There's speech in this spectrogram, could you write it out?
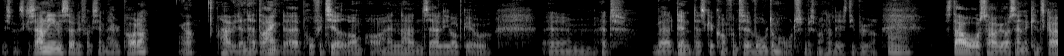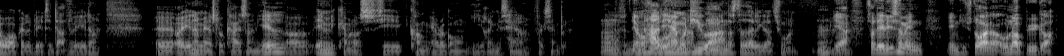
hvis man skal sammenligne, så er det for eksempel Harry Potter. Ja. Har vi den her dreng, der er profeteret om, og han har den særlige opgave, øhm, at være den, der skal konfrontere Voldemort, hvis man har læst de bøger. Mm. Star Wars har vi også Anakin Skywalker, der bliver til Darth Vader, øh, og ender med at slå kejseren ihjel, og endelig kan man også sige Kong Aragorn i Ringes Herre, for eksempel. Mm. Altså, man har de her og- motiver Mm. andre steder i litteraturen. Ja, så det er ligesom en, en historie, der underbygger,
